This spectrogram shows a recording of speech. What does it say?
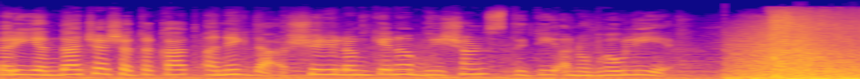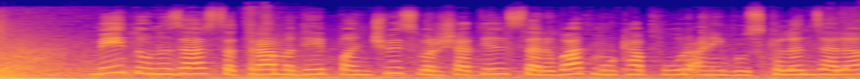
तरी यंदाच्या शतकात अनेकदा श्रीलंकेनं भीषण स्थिती अनुभवली आहे मे दोन हजार सतरामध्ये पंचवीस वर्षातील सर्वात मोठा पूर आणि भूस्खलन झालं.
